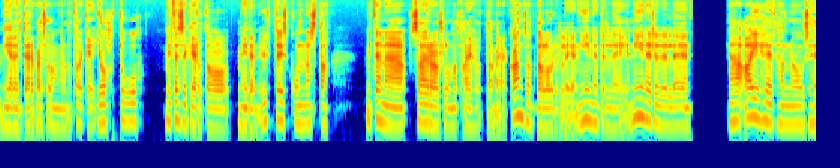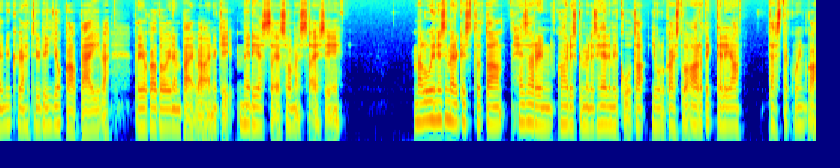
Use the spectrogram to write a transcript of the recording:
mielenterveysongelmat oikein johtuu? Mitä se kertoo meidän yhteiskunnasta? Mitä nämä sairauslomat aiheuttaa meidän kansantaloudelle ja niin edelleen ja niin edelleen? Nämä aiheethan nousee nykyään yli joka päivä tai joka toinen päivä ainakin mediassa ja somessa esiin. Mä luin esimerkiksi tota Hesarin 20. helmikuuta julkaistua artikkelia tästä, kuinka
